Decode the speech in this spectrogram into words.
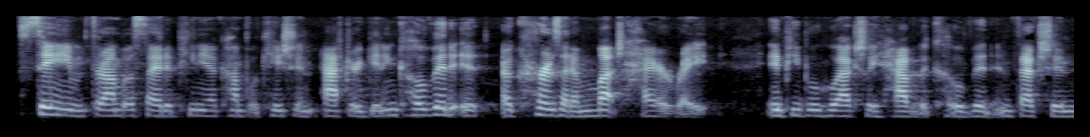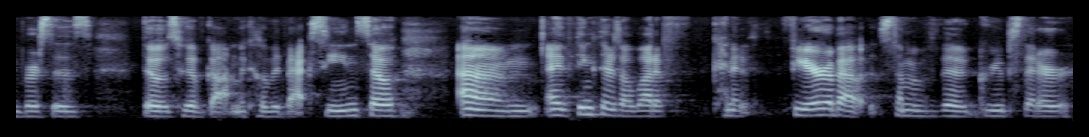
same thrombocytopenia complication after getting COVID, it occurs at a much higher rate in people who actually have the COVID infection versus those who have gotten the COVID vaccine. So um, I think there's a lot of kind of fear about some of the groups that are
